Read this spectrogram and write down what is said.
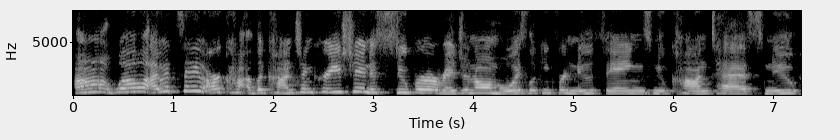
Uh, well, I would say our the content creation is super original. I'm always looking for new things, new contests, new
